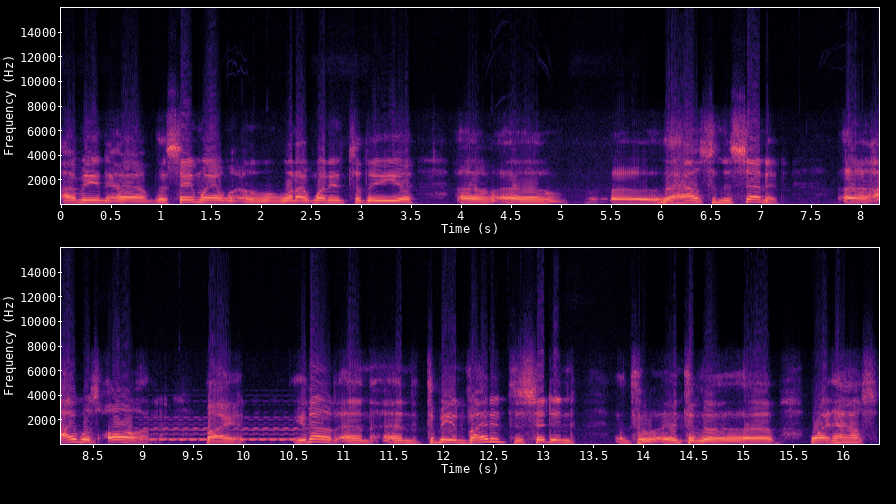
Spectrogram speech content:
I mean, the same way I when I went into the the House and the Senate uh, I was awed by it. You know, and and to be invited to sit in to, into the uh, White House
